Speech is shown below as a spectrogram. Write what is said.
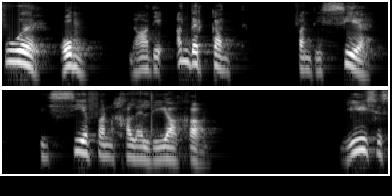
voor hom na die ander kant van die see, die see van Galilea gaan. Jesus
